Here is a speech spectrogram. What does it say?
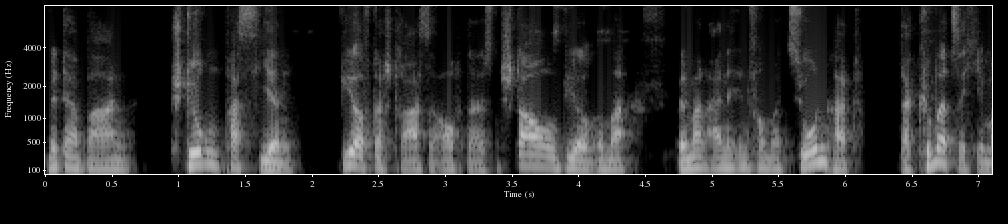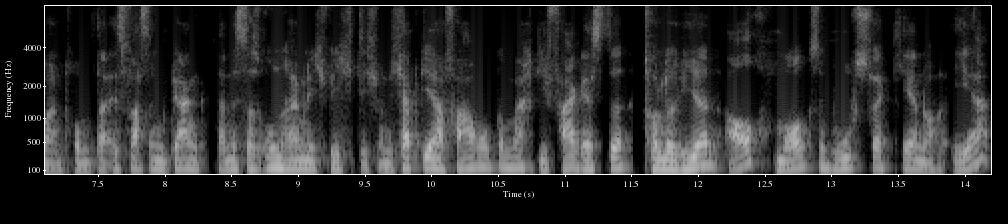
mit der Bahn. Störungen passieren, wie auf der Straße auch, da ist ein Stau, wie auch immer. Wenn man eine Information hat, da kümmert sich jemand drum, da ist was im Gang, dann ist das unheimlich wichtig. Und ich habe die Erfahrung gemacht, die Fahrgäste tolerieren auch morgens im Berufsverkehr noch eher,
